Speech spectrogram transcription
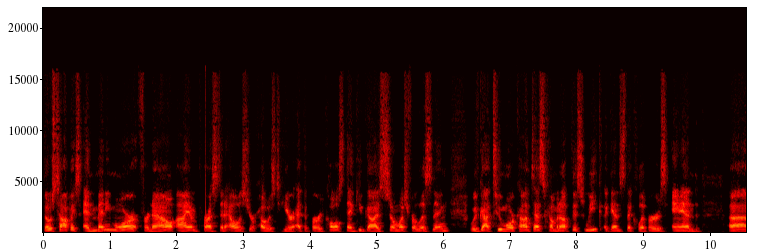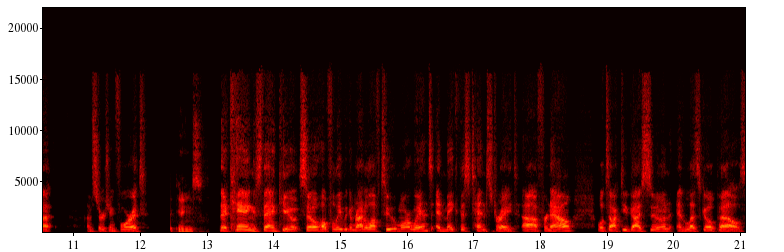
those topics, and many more. For now, I am Preston Ellis, your host here at the Bird Calls. Thank you guys so much for listening. We've got two more contests coming up this week against the Clippers and uh, I'm searching for it. The Kings The Kings, thank you. So hopefully we can rattle off two more wins and make this 10 straight. Uh, for now, we'll talk to you guys soon and let's go, Pels.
